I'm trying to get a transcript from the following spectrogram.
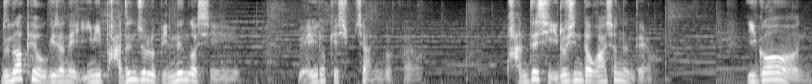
눈앞에 오기 전에 이미 받은 줄로 믿는 것이 왜 이렇게 쉽지 않은 걸까요? 반드시 이루신다고 하셨는데요. 이건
